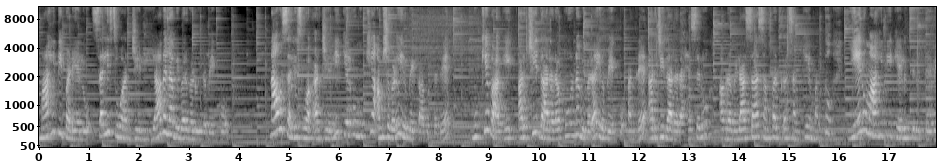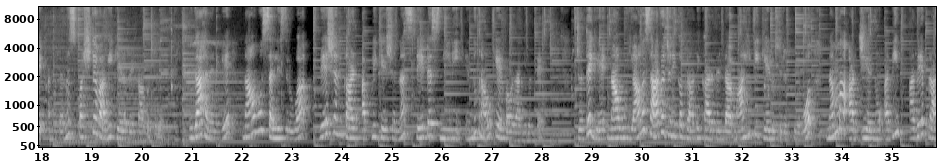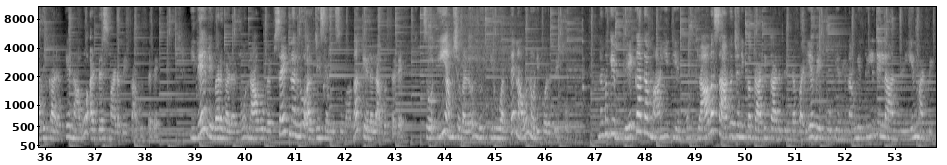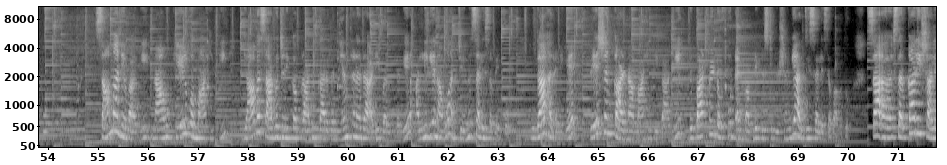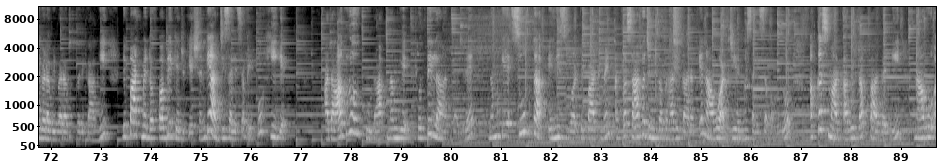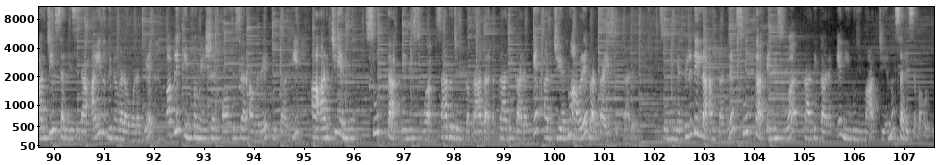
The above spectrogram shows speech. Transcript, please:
ಮಾಹಿತಿ ಪಡೆಯಲು ಸಲ್ಲಿಸುವ ಅರ್ಜಿಯಲ್ಲಿ ಯಾವೆಲ್ಲ ವಿವರಗಳು ಇರಬೇಕು? ನಾವು ಸಲ್ಲಿಸುವ ಅರ್ಜಿಯಲ್ಲಿ ಕೆಲವು ಮುಖ್ಯ ಅಂಶಗಳು ಇರಬೇಕಾಗುತ್ತದೆ. ಮುಖ್ಯವಾಗಿ ಅರ್ಜಿದಾರರ ಪೂರ್ಣ ವಿವರ ಇರಬೇಕು. ಅಂದ್ರೆ ಅರ್ಜಿದಾರರ ಹೆಸರು, ಅವರ ವಿಳಾಸ, ಸಂಪರ್ಕ ಸಂಖ್ಯೆ ಮತ್ತು ಏನು ಮಾಹಿತಿ ಕೇಳುತ್ತಿರುತ್ತೇವೆ ಅನ್ನೋದನ್ನು ಸ್ಪಷ್ಟವಾಗಿ ಕೇಳಬೇಕಾಗುತ್ತದೆ. ಉದಾಹರಣೆಗೆ, ನಾವು ಸಲ್ಲಿಸಿರುವ ರೇಷನ್ ಕಾರ್ಡ್ ಅಪ್ಲಿಕೇಶನ್ನ ಸ್ಟೇಟಸ್ ನೀಡಿ ಎಂದು ನಾವು ಕೇಳಬಹುದಾಗಿರುತ್ತೆ. ಜೊತೆಗೆ ನಾವು ಯಾವ ಸಾರ್ವಜನಿಕ ಪ್ರಾಧಿಕಾರದಿಂದ ಮಾಹಿತಿ ಕೇಳುತ್ತಿರುತ್ತೇವೋ ನಮ್ಮ ಅರ್ಜಿಯನ್ನು ಅದಿ, ಅದೇ ಪ್ರಾಧಿಕಾರಕ್ಕೆ ನಾವು ಅಡ್ರೆಸ್ ಮಾಡಬೇಕಾಗುತ್ತದೆ. ಇದೇ ವಿವರಗಳನ್ನು ನಾವು ವೆಬ್ಸೈಟ್ನಲ್ಲೂ ಅರ್ಜಿ ಸಲ್ಲಿಸುವಾಗ ಕೇಳಲಾಗುತ್ತದೆ. ಸೊ, ಈ ಅಂಶಗಳು ಇರುವಂತೆ ನಾವು ನೋಡಿಕೊಳ್ಳಬೇಕು ನಮಗೆ ಬೇಕಾದ ಮಾಹಿತಿಯನ್ನು ಯಾವ ಸಾರ್ವಜನಿಕ ಪ್ರಾಧಿಕಾರದಿಂದ ಪಡೆಯಬೇಕು ಎಂದು ನಮಗೆ ತಿಳಿದಿಲ್ಲ ಅಂದರೆ ಏನು ಮಾಡಬೇಕು? ಸಾಮಾನ್ಯವಾಗಿ ನಾವು ಕೇಳುವ ಮಾಹಿತಿ ಯಾವ ಸಾರ್ವಜನಿಕ ಪ್ರಾಧಿಕಾರದ ನಿಯಂತ್ರಣದ ಅಡಿ ಬರುತ್ತದೆ, ಅಲ್ಲಿಗೆ ನಾವು ಅರ್ಜಿಯನ್ನು ಸಲ್ಲಿಸಬೇಕು. ಉದಾಹರಣೆಗೆ, ರೇಷನ್ ಕಾರ್ಡ್ನ ಮಾಹಿತಿಗಾಗಿ department of food and public ಡಿಸ್ಟ್ರಿಬ್ಯೂಷನ್ಗೆ ಅರ್ಜಿ ಸಲ್ಲಿಸಬಹುದು. ಸರ್ಕಾರಿ ಶಾಲೆಗಳ ವಿವರಗಳಿಗಾಗಿ ಡಿಪಾರ್ಟ್ಮೆಂಟ್ ಆಫ್ ಪಬ್ಲಿಕ್ ಎಜುಕೇಷನ್ಗೆ ಅರ್ಜಿ ಸಲ್ಲಿಸಬೇಕು. ಹೀಗೆ. ಅದಾಗಲೂ ಕೂಡ ನಮಗೆ ಗೊತ್ತಿಲ್ಲ ಅಂತಂದರೆ ನಮಗೆ ಸೂಕ್ತ ಎನ್ನಿಸುವ ಡಿಪಾರ್ಟ್ಮೆಂಟ್ ಅಥವಾ ಸಾರ್ವಜನಿಕ ಪ್ರಾಧಿಕಾರಕ್ಕೆ ನಾವು ಅರ್ಜಿಯನ್ನು ಸಲ್ಲಿಸಬಹುದು. ಅಕಸ್ಮಾತ್ ಅದು ತಪ್ಪಾದಲ್ಲಿ ನಾವು ಅರ್ಜಿ ಸಲ್ಲಿಸಿದ ಐದು ದಿನಗಳ ಒಳಗೆ ಪಬ್ಲಿಕ್ ಇನ್ಫಾರ್ಮೇಷನ್ ಆಫೀಸರ್ ಅವರೇ ಖುದ್ದಾಗಿ ಆ ಅರ್ಜಿಯನ್ನು ಸೂಕ್ತ ಎನಿಸುವ ಸಾರ್ವಜನಿಕ ಪ್ರಾಧ, ಪ್ರಾಧಿಕಾರಕ್ಕೆ ಅರ್ಜಿಯನ್ನು ಅವರೇ ವರ್ಗಾಯಿಸುತ್ತಾರೆ. ಸೊ ನಿಮಗೆ ತಿಳಿದಿಲ್ಲ ಅಂತಂದ್ರೆ ಸೂಕ್ತ ಎನಿಸುವ ಪ್ರಾಧಿಕಾರಕ್ಕೆ ನೀವು ನಿಮ್ಮ ಅರ್ಜಿಯನ್ನು ಸಲ್ಲಿಸಬಹುದು.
